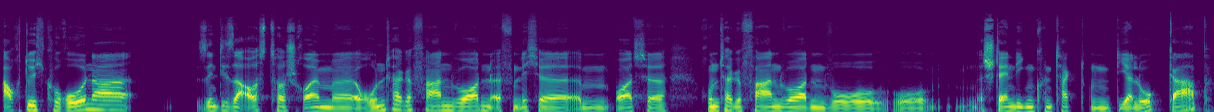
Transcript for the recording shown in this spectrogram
auch durch Corona sind diese Austauschräume runtergefahren worden, öffentliche ähm, Orte runtergefahren worden, wo, wo es ständigen Kontakt und Dialog gab.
